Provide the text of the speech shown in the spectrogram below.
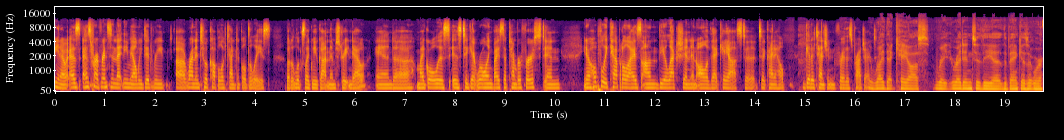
You know, as as referenced in that email, we did read, uh, run into a couple of technical delays, but it looks like we've gotten them straightened out. And uh, my goal is is to get rolling by September 1st, and you know, hopefully capitalize on the election and all of that chaos to to kind of help get attention for this project. Ride that chaos right right into the uh, the bank, as it were.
